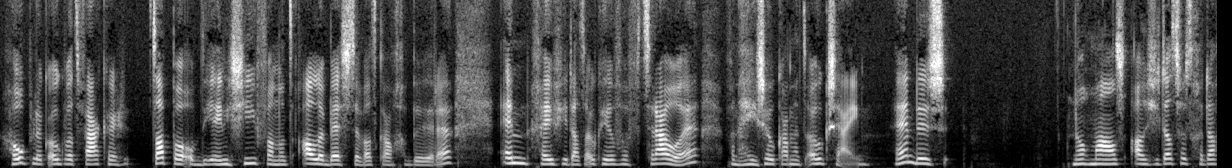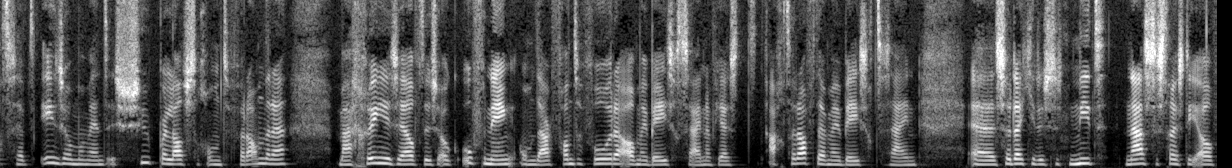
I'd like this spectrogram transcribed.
hopelijk ook wat vaker tappen op die energie van het allerbeste wat kan gebeuren. En geef je dat ook heel veel vertrouwen van hé, hey, zo kan het ook zijn. Dus Nogmaals, als je dat soort gedachten hebt in zo'n moment, is super lastig om te veranderen. Maar gun jezelf dus ook oefening om daar van tevoren al mee bezig te zijn, of juist achteraf daarmee bezig te zijn. Uh, zodat je dus niet naast de stress die je al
